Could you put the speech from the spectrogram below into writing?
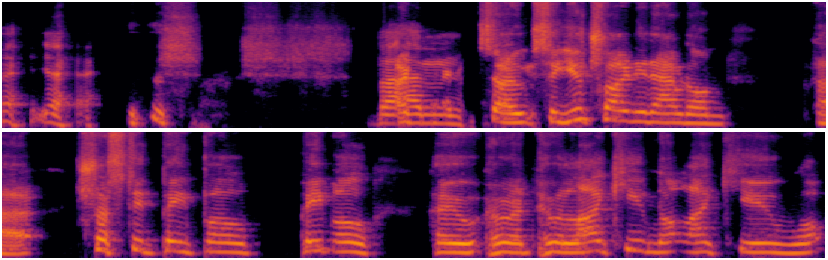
Yeah. But um, so so you're trying it out on uh, trusted people people who who are who are like you not like you. What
